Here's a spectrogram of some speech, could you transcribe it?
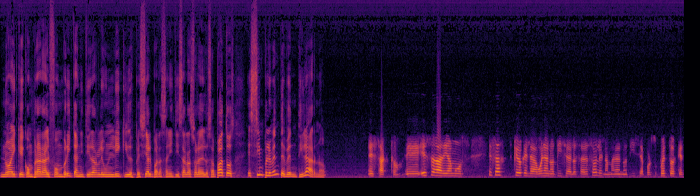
no hay que comprar alfombritas ni tirarle un líquido especial para sanitizar la suela de los zapatos, es simplemente ventilar, ¿no? Exacto. Eh, esa, digamos, esa creo que es la buena noticia de los aerosoles, la mala noticia, por supuesto, es que es,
